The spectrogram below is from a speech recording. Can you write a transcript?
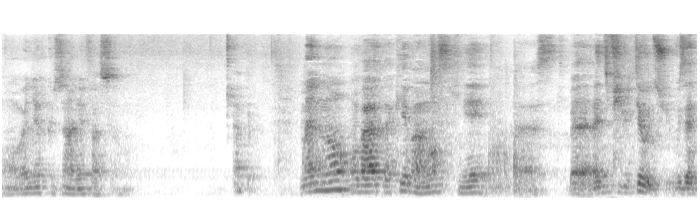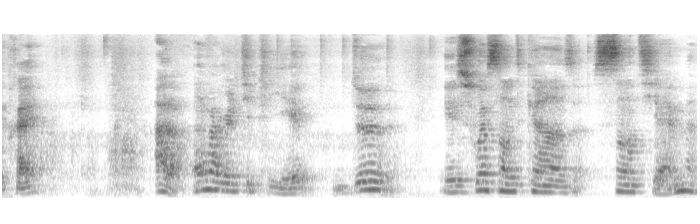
on va dire que c'est un effaceur. Maintenant, on va attaquer vraiment ce qui est euh, bah, la difficulté au-dessus. Vous êtes prêts? Alors, on va multiplier 2 et 75 centièmes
